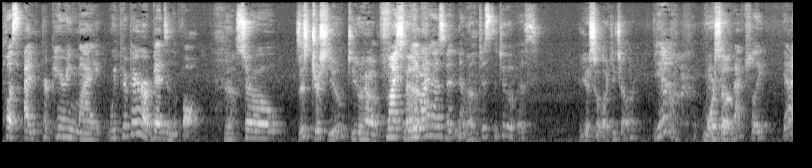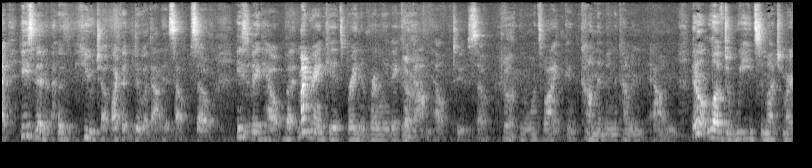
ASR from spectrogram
Plus, I'm preparing my. We prepare our beds in the fall. Yeah. So, Is this just you? Do you have my staff? me and my husband. No, just the two of us. you guys still like each other? Yeah. More we do, so? actually. Yeah, he's been a huge help. I couldn't do it without his help. So he's a big help. But my grandkids, Braden and Brinley, they come Yeah. out and help too. So every once in a while, I can calm them into coming out. And they don't love to weed so much. My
